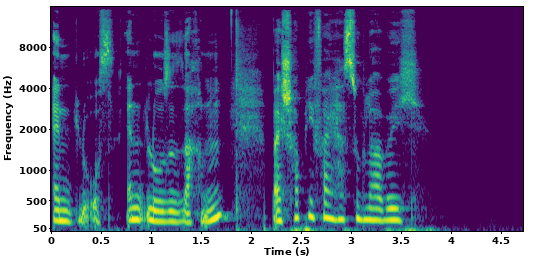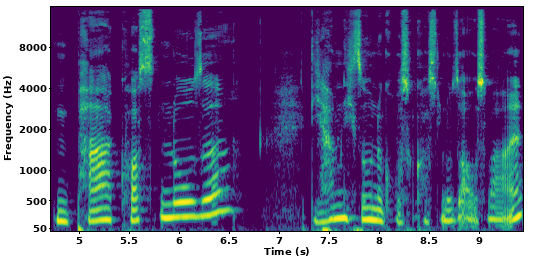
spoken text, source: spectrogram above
endlos, endlose Sachen. Bei Shopify hast du, glaube ich, ein paar kostenlose die haben nicht so eine große kostenlose Auswahl.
